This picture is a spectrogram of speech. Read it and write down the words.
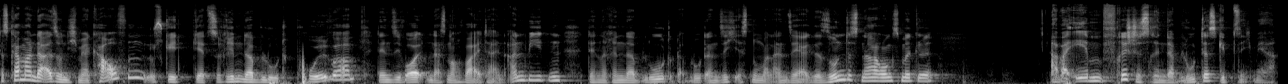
Das kann man da also nicht mehr kaufen. Es geht jetzt Rinderblutpulver, denn sie wollten das noch weiterhin anbieten, denn Rinderblut oder Blut an sich ist nun mal ein sehr gesundes Nahrungsmittel. Aber eben frisches Rinderblut, das gibt es nicht mehr.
